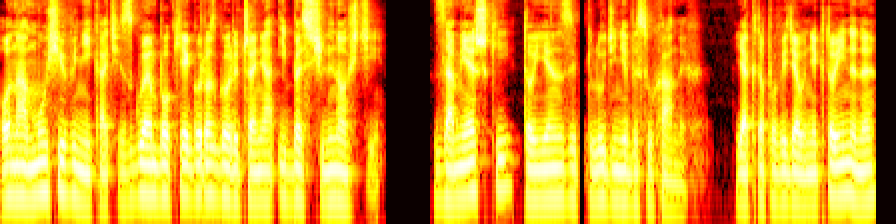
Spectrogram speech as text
Ona musi wynikać z głębokiego rozgoryczenia i bezsilności. Zamieszki to język ludzi niewysłuchanych. Jak to powiedział nie kto inny,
